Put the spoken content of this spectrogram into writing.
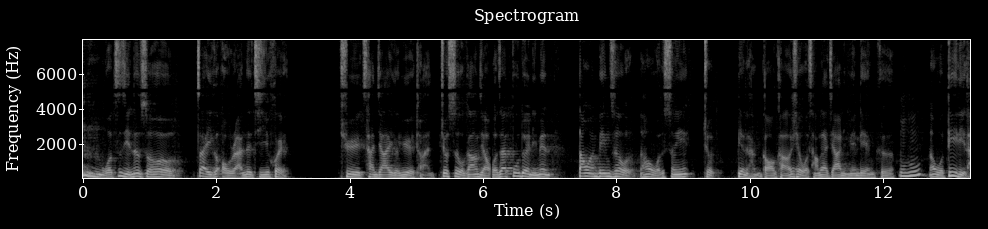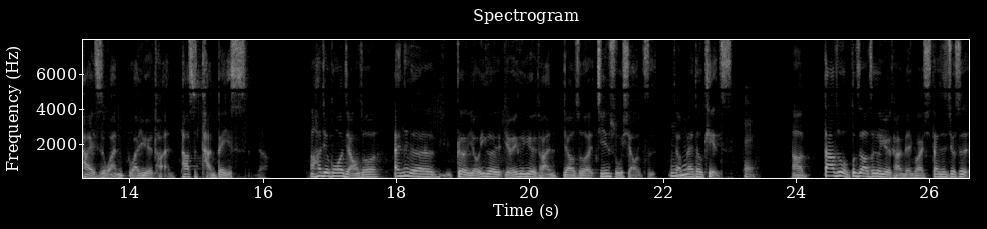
我自己那时候在一个偶然的机会去参加一个乐团，就是我刚刚讲，我在部队里面当完兵之后，然后我的声音就变得很高亢，而且我常在家里面练歌。嗯哼。然后我弟弟他也是玩玩乐团，他是弹贝斯，你知道。然后他就跟我讲说。哎，那个个有一个有一个乐团叫做金属小子，叫 Metal Kids。对。啊，大家如果不知道这个乐团没关系，但是就是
